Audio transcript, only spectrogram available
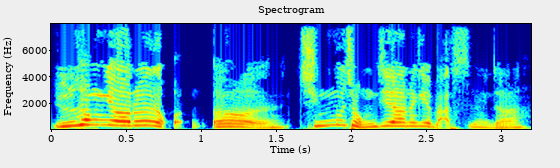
윤석열은 어, 어, 직무 정지하는 게 맞습니다.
